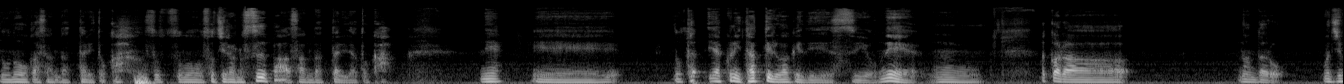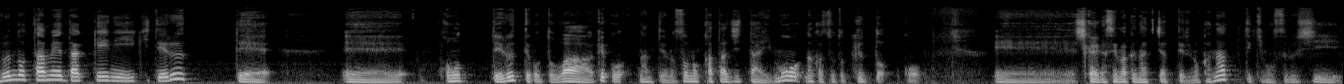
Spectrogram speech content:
の農家さんだったりとか、そ、その、そちらのスーパーさんだったりだとか、ね、えー、のた役に立ってるわけですよね。うん。だから、なんだろう。自分のためだけに生きてるって、えー、思ってるってことは、結構、なんていうの、その方自体も、なんかちょっとキュッと、こう、えー、視界が狭くなっちゃってるのかなって気もするし、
